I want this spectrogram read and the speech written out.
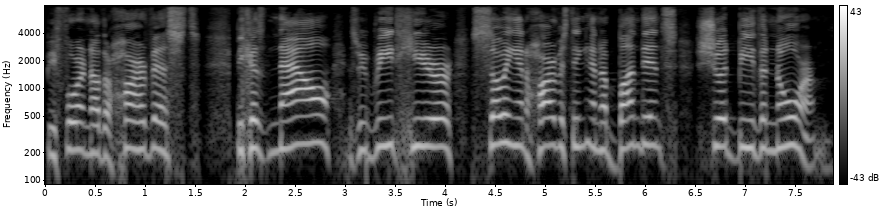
before another harvest. Because now, as we read here, sowing and harvesting in abundance should be the norm.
